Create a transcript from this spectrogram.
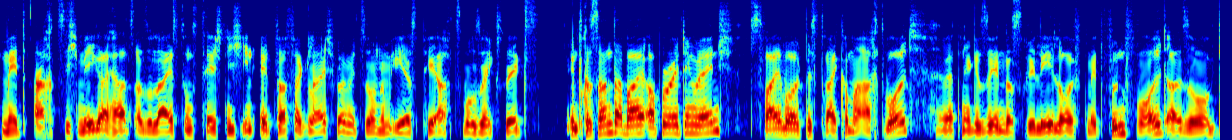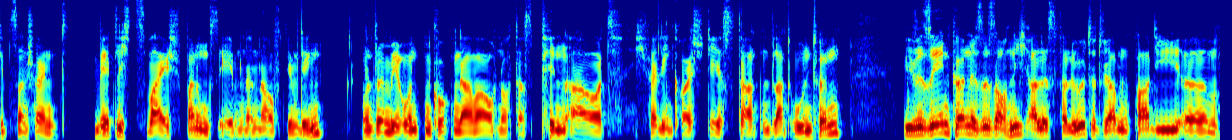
mit 80 MHz, also leistungstechnisch in etwa vergleichbar mit so einem ESP8266. Interessant dabei, Operating Range 2 Volt bis 3,8 Volt. Wir hatten ja gesehen, das Relais läuft mit 5 Volt, also gibt es anscheinend wirklich zwei Spannungsebenen auf dem Ding. Und wenn wir unten gucken, da haben wir auch noch das Pin-Out. Ich verlinke euch das Datenblatt unten. Wie wir sehen können, es ist auch nicht alles verlötet. Wir haben ein paar, die ähm,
